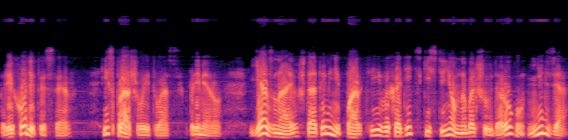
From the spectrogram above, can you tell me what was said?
Приходит эсер и спрашивает вас, к примеру, «Я знаю, что от имени партии выходить с кистенем на большую дорогу нельзя,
